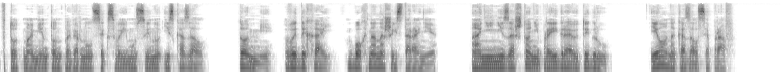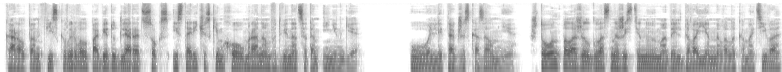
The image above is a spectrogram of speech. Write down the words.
В тот момент он повернулся к своему сыну и сказал, «Томми, выдыхай, Бог на нашей стороне. Они ни за что не проиграют игру». И он оказался прав. Карлтон Фиск вырвал победу для Ред Сокс историческим хоумраном в 12-м иннинге. Уолли также сказал мне, что он положил глаз на жестяную модель довоенного локомотива,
